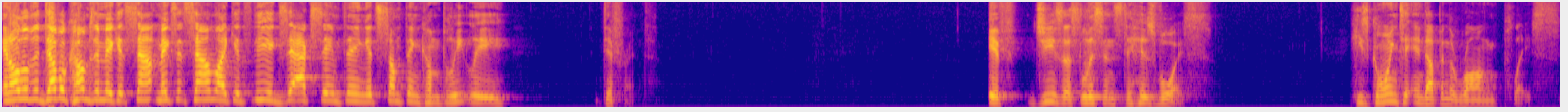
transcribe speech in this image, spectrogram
And although the devil comes and make it sound, makes it sound like it's the exact same thing, it's something completely different. If Jesus listens to his voice, he's going to end up in the wrong place.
